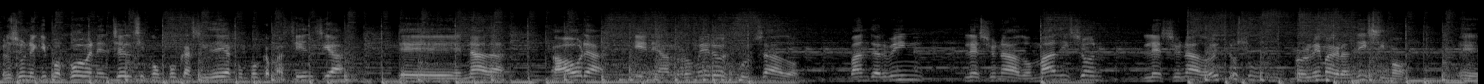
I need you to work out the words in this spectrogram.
Pero es un equipo joven el Chelsea con pocas ideas, con poca paciencia. Nada, ahora tiene a Romero expulsado, Van der Beek lesionado, Madison lesionado. Esto es un problema grandísimo eh,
